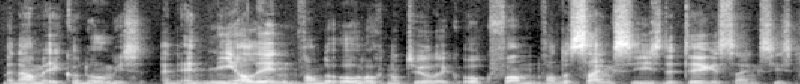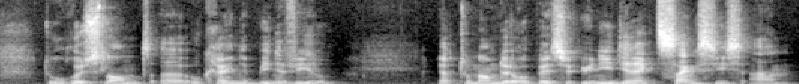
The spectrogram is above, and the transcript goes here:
met name economisch. En, en niet alleen van de oorlog natuurlijk, ook van, van de sancties, de tegensancties. Toen Rusland uh, Oekraïne binnenviel, ja, toen nam de Europese Unie direct sancties aan.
